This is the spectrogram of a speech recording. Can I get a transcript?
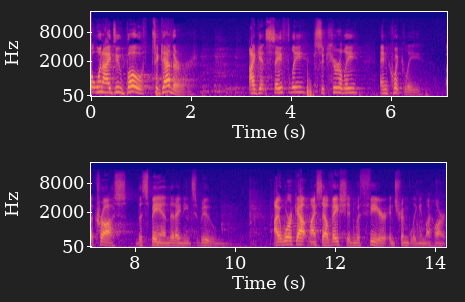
But when I do both together, I get safely, securely, and quickly across the span that I need to do. I work out my salvation with fear and trembling in my heart.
